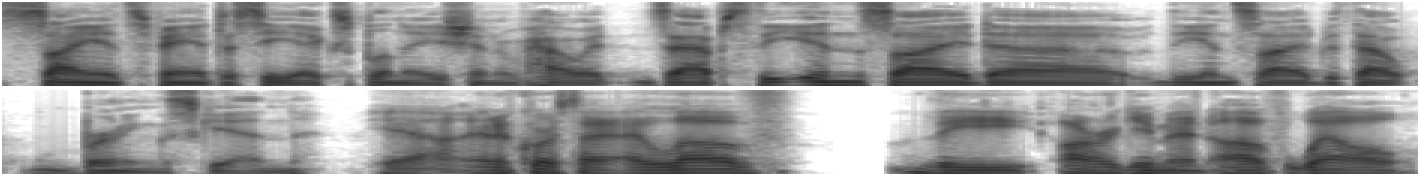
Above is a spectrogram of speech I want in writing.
science fantasy explanation of how it zaps the inside, uh, the inside without burning the skin. Yeah, and of course, I, I love the argument of well,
